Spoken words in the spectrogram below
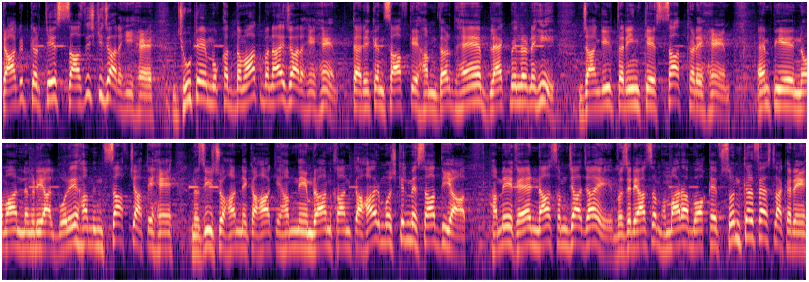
टारगेट करके साजिश की जा रही है। झूठे मुकदमात बनाए जा रहे हैं। तहरीक इंसाफ के हमदर्द हैं ब्लैक मेलर नहीं। जहांगीर तरीन के साथ खड़े हैं। M P A Noman Langrial बोले हम इंसाफ चाहते हैं। नज़ीर चौहान ने कहा कि हमने इमरान खान का हर मुश्किल में साथ दिया। हमें गैर ना समझा जाए वजर अजम हमारा मौक़ सुनकर फैसला करें।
